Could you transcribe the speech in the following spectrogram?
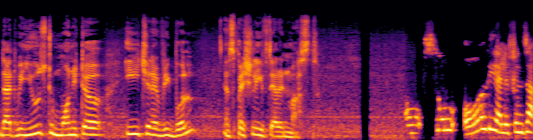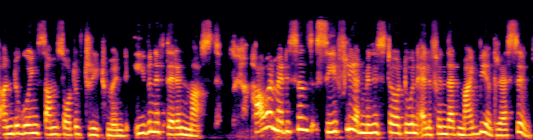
that we use to monitor each and every bull, especially if they're in must. So all the elephants are undergoing some sort of treatment, even if they're in must. How are medicines safely administered to an elephant that might be aggressive?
